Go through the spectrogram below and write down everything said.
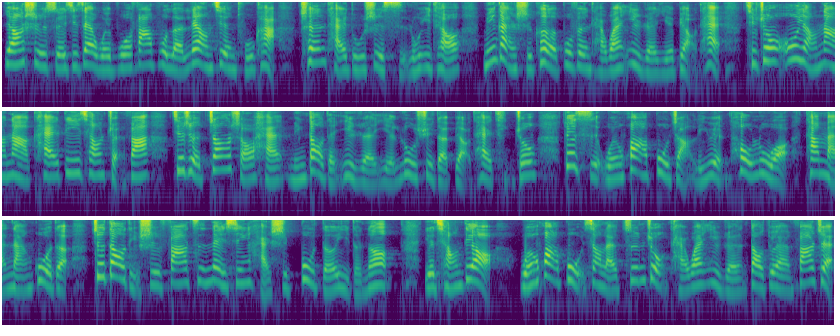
央视随即在微博发布了亮剑图卡，称台独是死路一条。敏感时刻，部分台湾艺人也表态，其中欧阳娜娜开第一枪转发，接着张韶涵、明道等艺人也陆续的表态挺中。对此，文化部长李远透露哦，他蛮难过的，这到底是发自内心还是不得已的呢？也强调。文化部向来尊重台湾艺人到对岸发展，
